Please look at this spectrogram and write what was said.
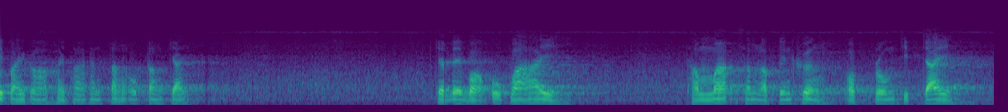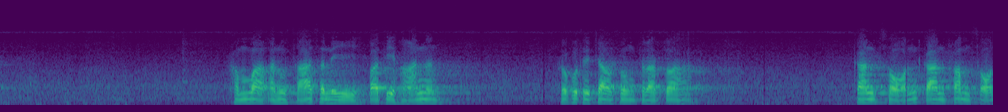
นี้ไปก็ให้พากันตั้งอกตั้งใจ จะได้บอกอุบาย ธรรมะสำหรับเป็นเครื่องอบรมจิตใจคำว่าอนุสาสนีปาฏิหารนั้น พระพุทธเจ้าทรงตรัสว่า การสอนการพร่ำสอน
